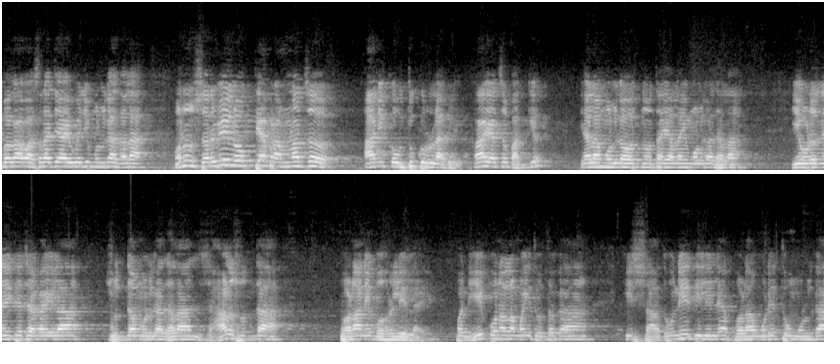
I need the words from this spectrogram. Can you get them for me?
बघा वासराच्या ऐवजी मुलगा झाला. म्हणून सर्व लोक त्या ब्राह्मणाचं आणि कौतुक करू लागले. का याचं भाग्य? याला मुलगा होत नव्हता यालाही मुलगा झाला. एवढं नाही त्याच्या गाईला सुद्धा मुलगा झाला आणि झाडसुद्धा फळाने बहरलेलं आहे. पण हे कोणाला माहीत होतं का? की साधूने दिलेल्या फळामुळे तो मुलगा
